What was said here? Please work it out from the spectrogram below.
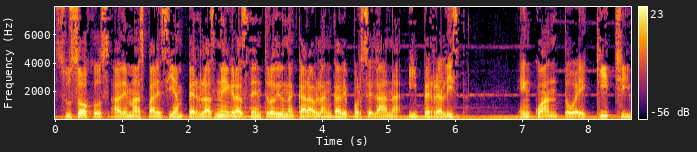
Sus ojos además parecían perlas negras dentro de una cara blanca de porcelana hiperrealista. En cuanto Ekichi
